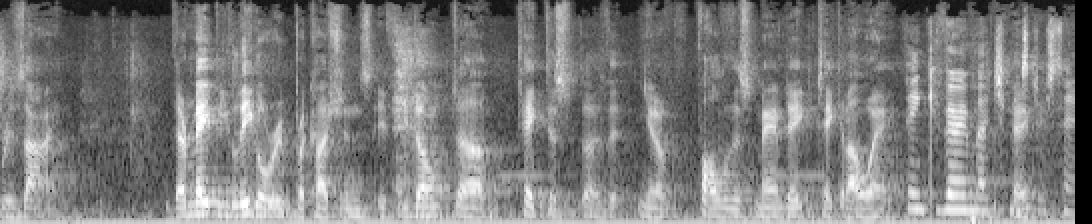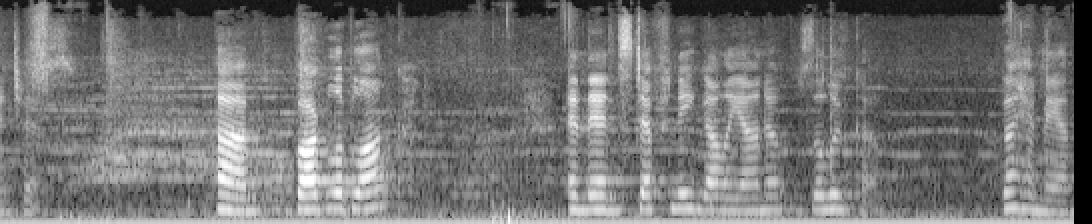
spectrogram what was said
resign there may be legal repercussions if you don't uh, take this, uh, the, you know, follow this mandate and take it away. Thank you very much, okay? Mr. Sanchez. Um, Barb LeBlanc, and then Stephanie Galliano Zaluka. Go ahead, ma'am.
